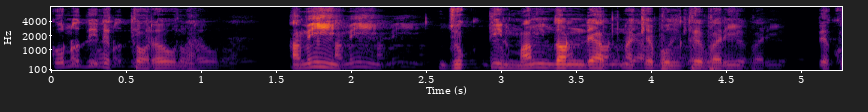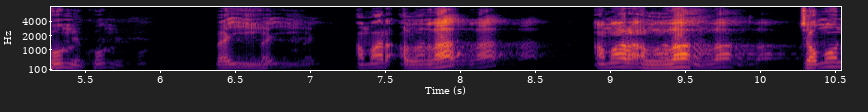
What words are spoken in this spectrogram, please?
কোনোদিনের তরেও না। আমি যুক্তির মানদণ্ডে আপনাকে বলতে পারি। দেখুন ভাই আমার আল্লাহ আমার আল্লাহ যেমন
